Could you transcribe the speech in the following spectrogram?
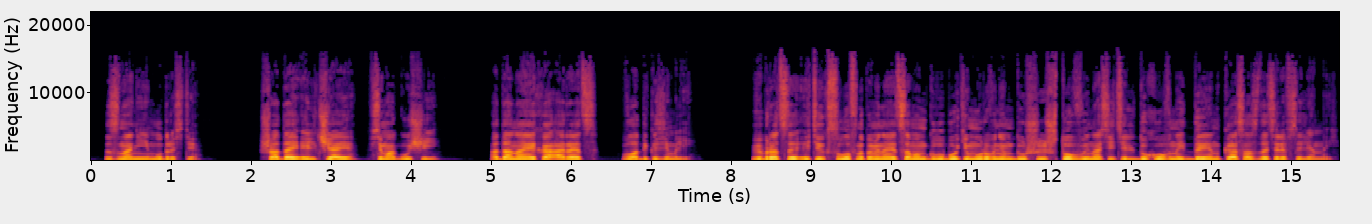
— знание и мудрости, Шадай Эль-Чае — всемогущий, Адонай Хаарец — владыка земли. Вибрация этих слов напоминает самым глубоким уровнем души, что вы носитель духовной ДНК Создателя Вселенной.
